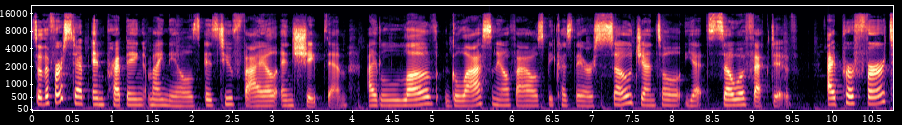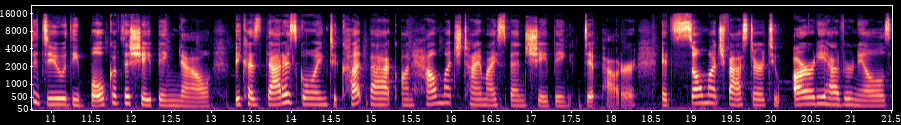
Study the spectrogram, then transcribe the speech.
So the first step in prepping my nails is to file and shape them. I love glass nail files because they are so gentle yet so effective. I prefer to do the bulk of the shaping now because that is going to cut back on how much time I spend shaping dip powder. It's so much faster to already have your nails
